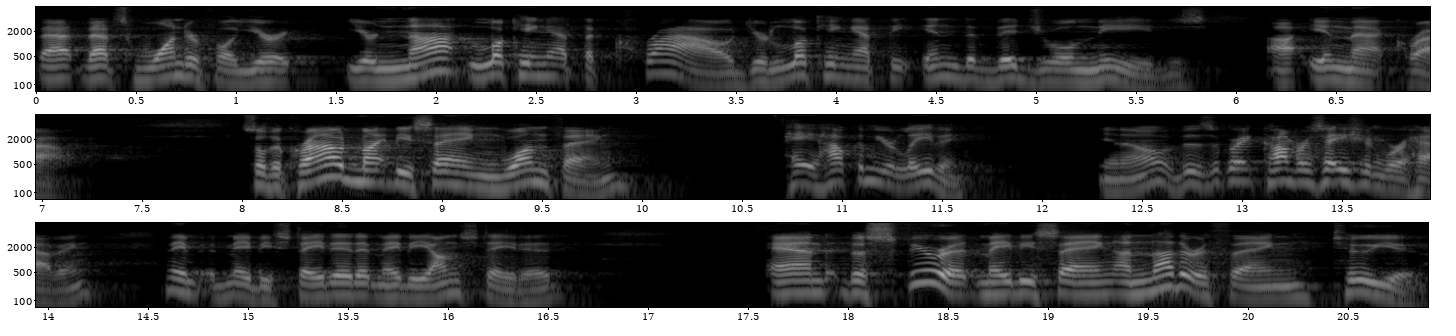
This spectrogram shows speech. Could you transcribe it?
That, that's wonderful. You're, you're not looking at the crowd, you're looking at the individual needs uh, in that crowd. So the crowd might be saying one thing Hey, how come you're leaving? You know, this is a great conversation we're having. It may be stated, it may be unstated. And the Spirit may be saying another thing to you.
